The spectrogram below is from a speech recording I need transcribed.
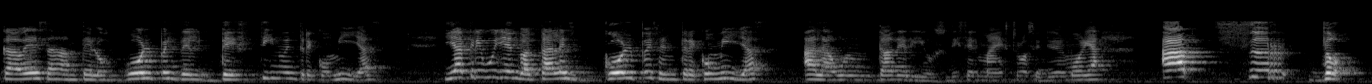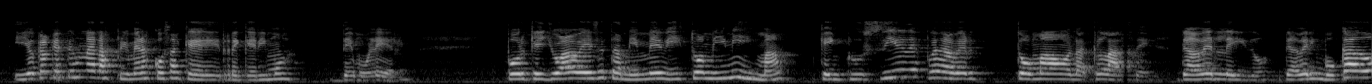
cabezas ante los golpes del destino, entre comillas, y atribuyendo a tales golpes, entre comillas, a la voluntad de Dios, dice el maestro ascendido de Moria, absurdo. Y yo creo que esta es una de las primeras cosas que requerimos demoler, porque yo a veces también me he visto a mí misma que inclusive después de haber tomado la clase, de haber leído, de haber invocado,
